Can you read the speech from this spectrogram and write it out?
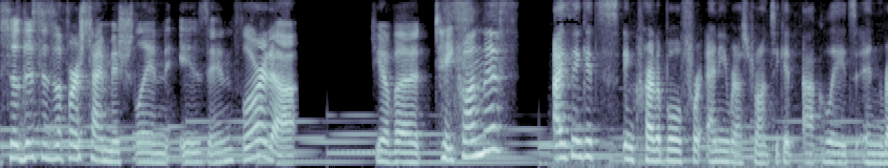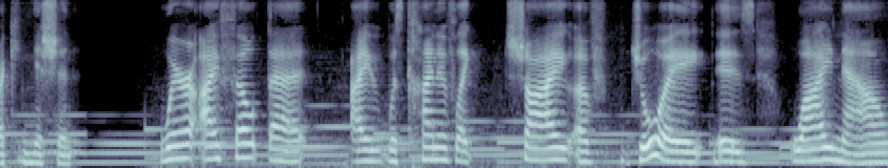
So, this is the first time Michelin is in Florida. Do you have a take on this? I think it's incredible for any restaurant to get accolades and recognition. Where I felt that I was kind of like shy of joy is why now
